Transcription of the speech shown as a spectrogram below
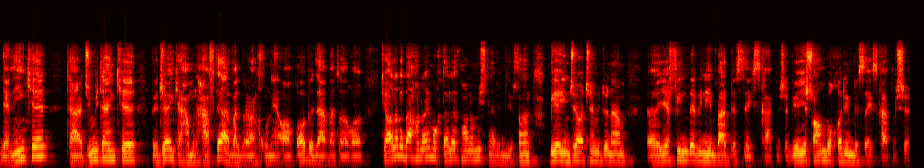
یعنی اینکه ترجیح میدن که به جای اینکه همون هفته اول برن خونه آقا به دعوت آقا که حالا به بهانه‌های مختلف ما رو میشنویم مثلا بیا اینجا چه می‌دونم یه فیلم ببینیم بعد به سکس ختم میشه. بیا یه شام بخوریم به سکس ختم میشه.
